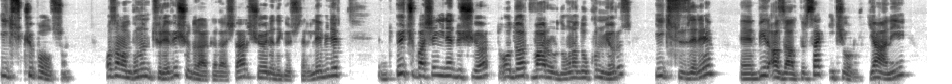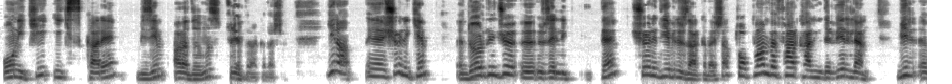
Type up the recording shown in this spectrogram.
x küp olsun. O zaman bunun türevi şudur arkadaşlar. Şöyle de gösterilebilir. 3 başa yine düşüyor. O 4 var orada ona dokunmuyoruz. x üzeri 1 e, azaltırsak 2 olur. Yani 12x kare bizim aradığımız türevdir arkadaşlar. Yine e, şöyle ki dördüncü e, özellikte şöyle diyebiliriz arkadaşlar. Toplam ve fark halinde verilen bir e,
